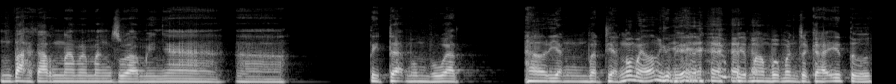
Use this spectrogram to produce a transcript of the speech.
Entah karena memang suaminya eh, tidak membuat hal yang membuat dia ngomel gitu ya, dia mampu mencegah itu.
